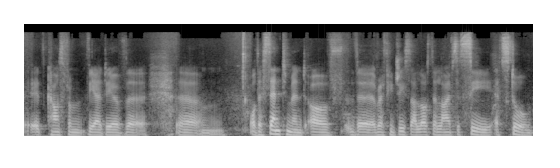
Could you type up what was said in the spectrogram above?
It comes from the idea of the. Um, or the sentiment of the refugees that lost their lives at sea, at storm,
